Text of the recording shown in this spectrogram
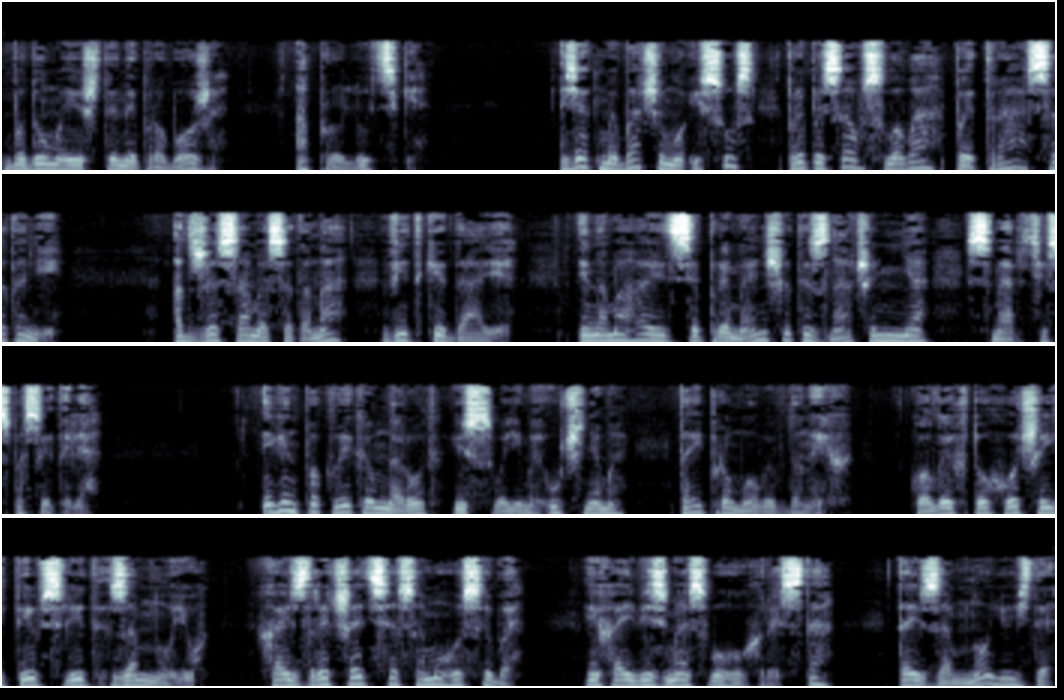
бо думаєш ти не про Боже, а про людське. Як ми бачимо, Ісус приписав слова Петра сатані, адже саме сатана відкидає і намагається применшити значення смерті Спасителя. І він покликав народ із своїми учнями та й промовив до них Коли хто хоче йти вслід за мною, хай зречеться самого себе, і хай візьме свого Христа та й за мною йде.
